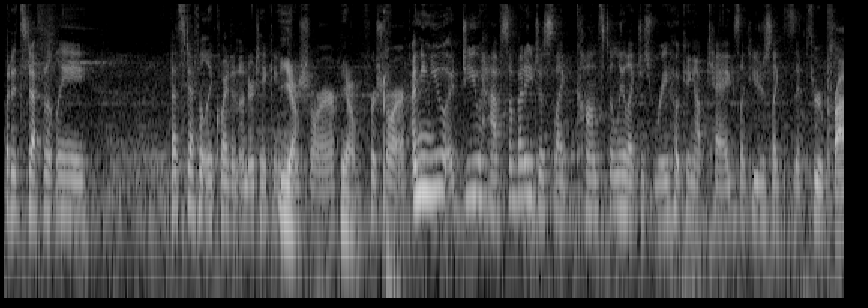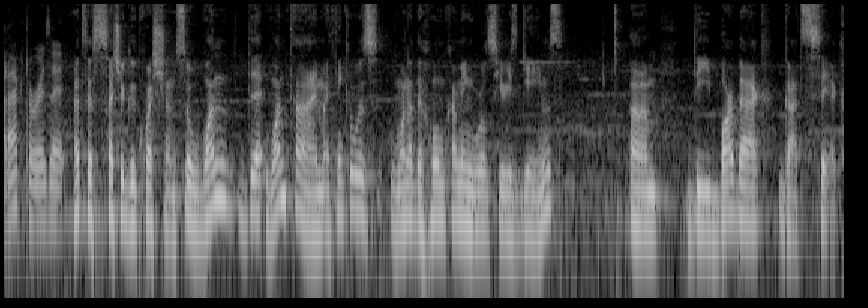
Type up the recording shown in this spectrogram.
But it's definitely That's definitely quite an undertaking Yeah. for sure. Yeah. For sure. I mean, you do you have somebody just like constantly like just rehooking up kegs? Like you just like zip through product or is it That's a, such a good question. So one that one time, I think it was one of the homecoming World Series games. Um, the barback got sick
